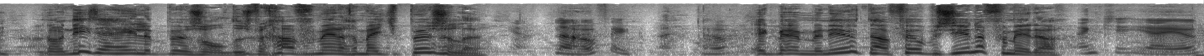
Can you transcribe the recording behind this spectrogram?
Nog niet de hele puzzel, dus we gaan vanmiddag een beetje puzzelen. Nou, nou, hoop ik. Ik. ben benieuwd. Nou, veel plezier nog vanmiddag. Dank je, jij ook.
